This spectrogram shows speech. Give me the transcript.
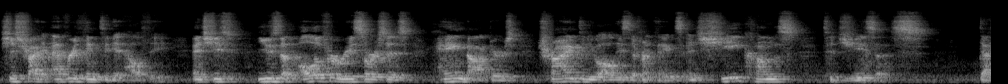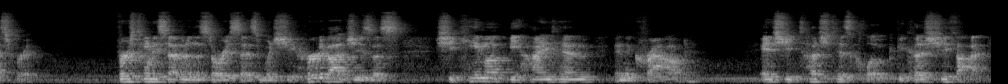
She's tried everything to get healthy. And she's used up all of her resources, paying doctors, trying to do all these different things. And she comes to Jesus desperate Verse 27 in the story says, When she heard about Jesus, she came up behind him in the crowd and she touched his cloak because she thought,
